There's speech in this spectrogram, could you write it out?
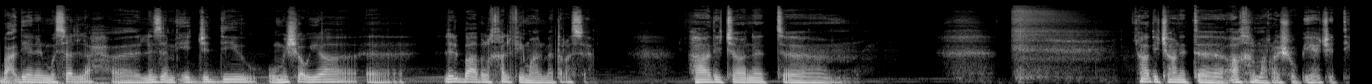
بعدين المسلح آه، لزم إيد جدي ومشى وياه آه، للباب الخلفي مال المدرسة. هذه كانت آه، هذه كانت آخر مرة أشوف بيها جدي.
